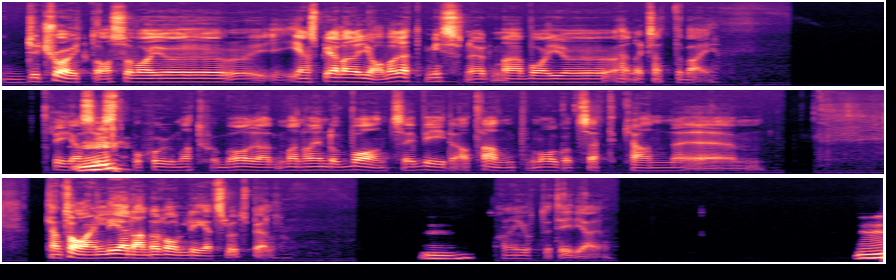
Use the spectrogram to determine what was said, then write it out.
Detroit då, så var ju en spelare jag var rätt missnöjd med var ju Henrik Zetterberg. Tre assist mm. på sju matcher bara. Man har ändå vant sig vid att han på något sätt kan, eh, kan ta en ledande roll i ett slutspel. Mm. Han har gjort det tidigare. Mm.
